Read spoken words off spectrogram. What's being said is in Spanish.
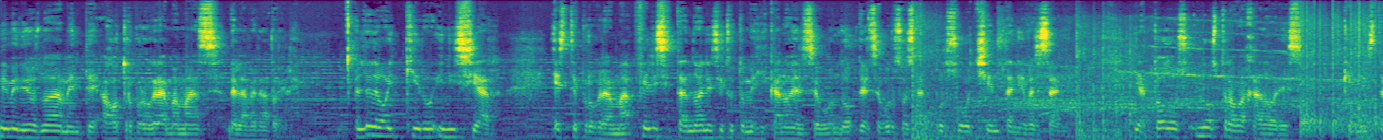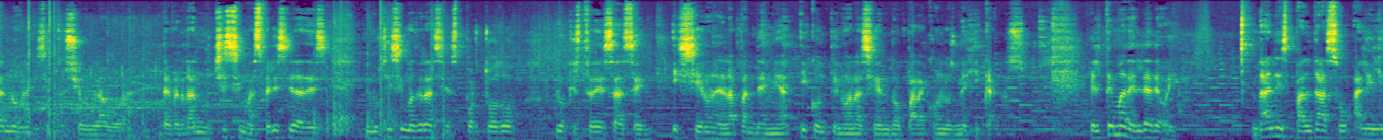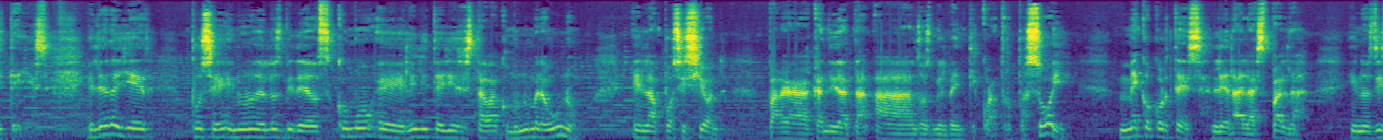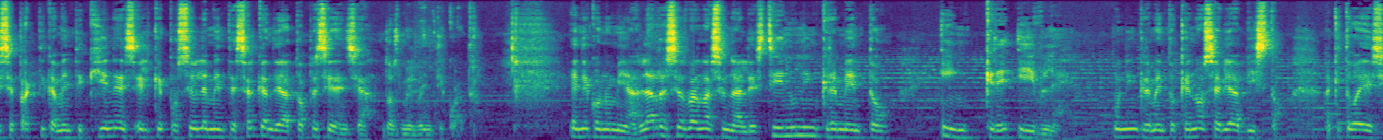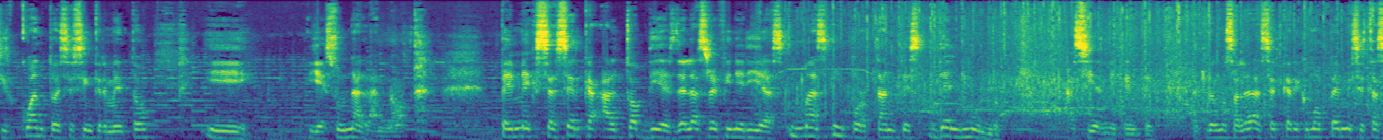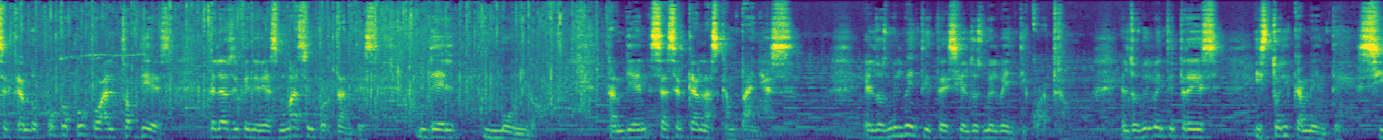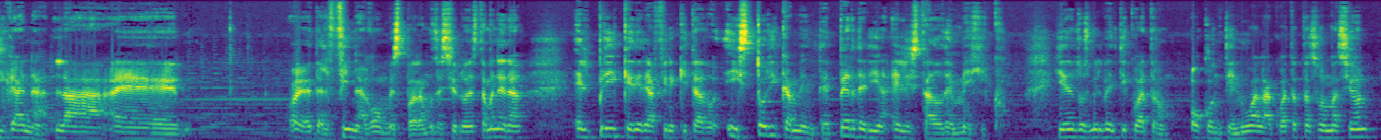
Bienvenidos nuevamente a otro programa más de La Verdad Duele. El día de hoy quiero iniciar este programa felicitando al Instituto Mexicano del, Segundo, del Seguro Social por su 80 aniversario y a todos los trabajadores que en esta noble institución laboran. De verdad, muchísimas felicidades y muchísimas gracias por todo lo que ustedes hacen, hicieron en la pandemia y continúan haciendo para con los mexicanos. El tema del día de hoy, dan espaldazo a Lili Telles. El día de ayer puse en uno de los videos cómo eh, Lili Telles estaba como número uno en la oposición para candidata al 2024. Pues hoy Meco Cortés le da la espalda y nos dice prácticamente quién es el que posiblemente sea el candidato a presidencia 2024. En economía, las reservas nacionales tienen un incremento increíble, un incremento que no se había visto. Aquí te voy a decir cuánto es ese incremento y y es una la nota. Pemex se acerca al top 10 de las refinerías más importantes del mundo. Así es, mi gente. Aquí vamos a hablar acerca de cómo Pemex se está acercando poco a poco al top 10 de las refinerías más importantes del mundo. También se acercan las campañas. El 2023 y el 2024. El 2023, históricamente, si gana la eh, Delfina Gómez, podríamos decirlo de esta manera, el PRI quedaría finiquitado históricamente perdería el Estado de México. Y en el 2024 o continúa la cuarta transformación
